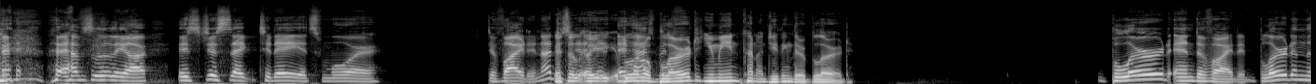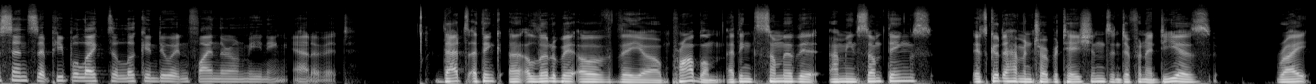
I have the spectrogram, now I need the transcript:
there absolutely are. It's just like today it's more divided. Not It's just, a, it- a, it- a it little has been blurred. You mean? Kind of? Do you think they're blurred? blurred and divided. Blurred in the sense that people like to look into it and find their own meaning out of it. That's I think a, a little bit of the uh, problem. I think some of the I mean some things it's good to have interpretations and different ideas, right?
